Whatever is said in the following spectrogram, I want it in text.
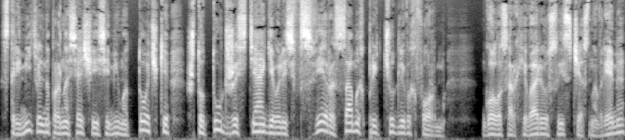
стремительно проносящиеся мимо точки, что тут же стягивались в сферы самых причудливых форм. Голос архивариуса исчез на время,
